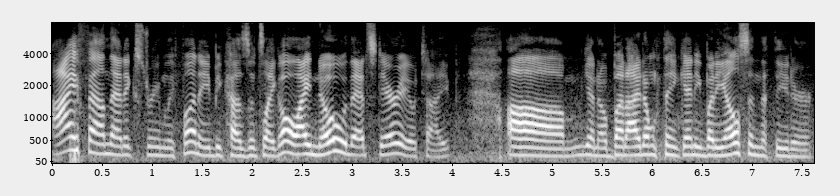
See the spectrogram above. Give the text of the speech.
I found that extremely funny because it's like, oh, I know that stereotype, um, you know, but I don't think anybody else in the theater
